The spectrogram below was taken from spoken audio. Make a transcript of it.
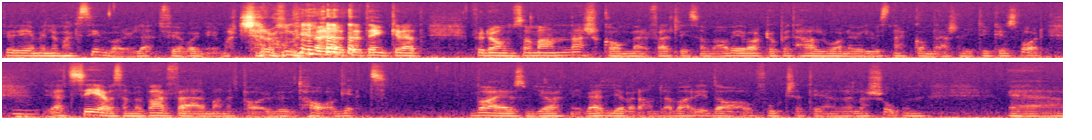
För Emil och Maxine var det ju lätt, för jag var ju med och matchade dem. Men att jag tänker att för de som annars kommer för att liksom, ja, vi har varit uppe ett halvår, nu vill vi snacka om det här som vi tycker är svårt. Att se så här, varför är man ett par överhuvudtaget? Vad är det som gör att ni väljer varandra varje dag och fortsätter en relation? Eh,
